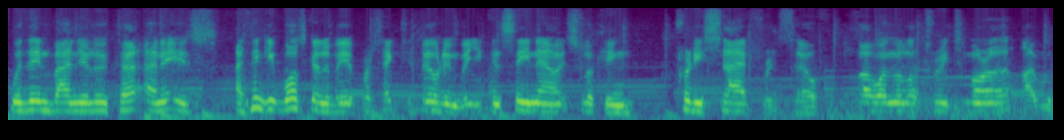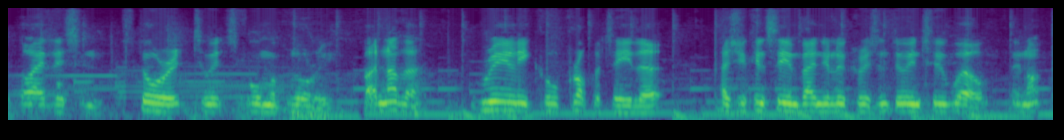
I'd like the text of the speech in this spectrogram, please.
within Banja Luka and it is, I think it was going to be a protected building, but you can see now it's looking pretty sad for itself. If I won the lottery tomorrow, I would buy this and store it to its former glory. But another really cool property that, as you can see in Banja Luka, isn't doing too well. They're not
